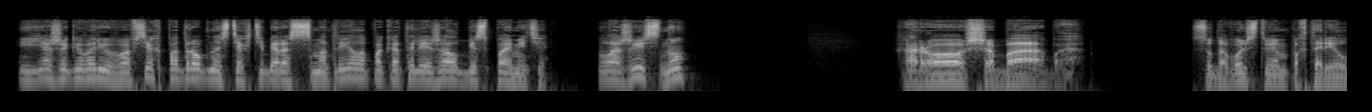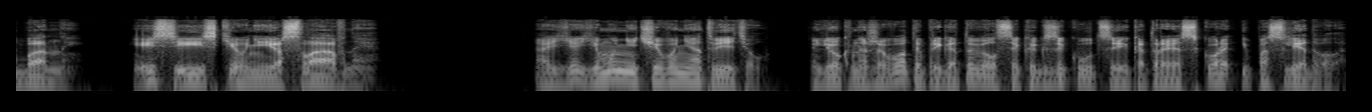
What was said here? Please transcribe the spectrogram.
И я же говорю, во всех подробностях тебя рассмотрела, пока ты лежал без памяти. Ложись, ну». «Хороша баба», — с удовольствием повторил Банный. «И сиськи у нее славные». А я ему ничего не ответил. Лег на живот и приготовился к экзекуции, которая скоро и последовала.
